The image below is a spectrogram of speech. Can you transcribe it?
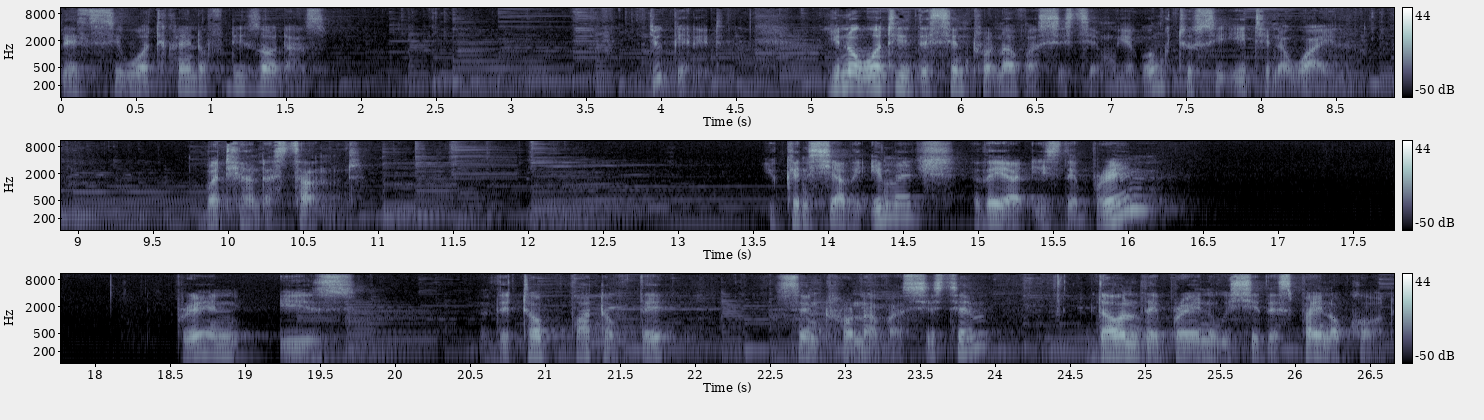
Let's see what kind of disorders you get it? You know what is the central nervous system? We are going to see it in a while, but you understand. You can see the image. There is the brain. Brain is the top part of the central nervous system. Down the brain, we see the spinal cord.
